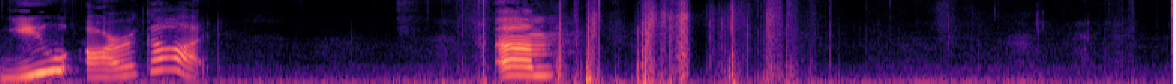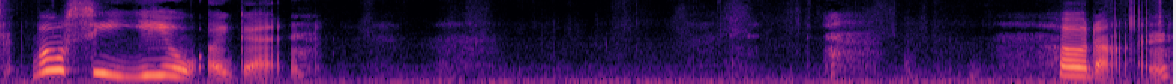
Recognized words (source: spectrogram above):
You are a god. Um, we'll see you again. Hold on.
